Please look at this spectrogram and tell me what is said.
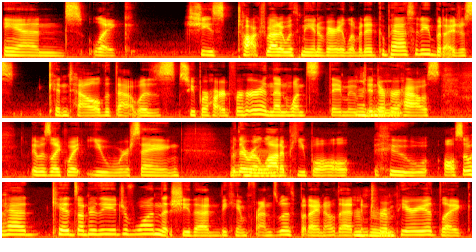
And like, she's talked about it with me in a very limited capacity, but I just can tell that that was super hard for her. And then once they moved into her mm-hmm. house, it was like what you were saying, but there were a mm-hmm. lot of people who also had kids under the age of one that she then became friends with. But I know that mm-hmm. interim period, like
